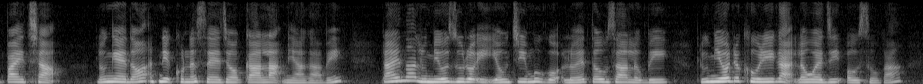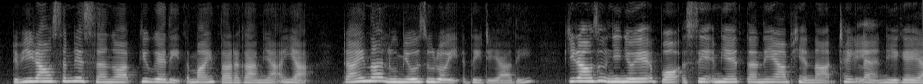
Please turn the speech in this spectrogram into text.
အပိုက်6လွန်ခဲ့သောအနှစ်80ကျော်ကာလများကပင်တိုင်းသားလူမျိုးစုတို့၏ယုံကြည်မှုကိုအလွဲသုံးစားလုပ်ပြီးလူမျိုးတစ်ခုတည်းကလဝဲကြီးအုပ်စုကတပြည်တော်စနစ်ဆန်းစွာပြုခဲ့သည့်တမိုင်းတာရကများအရတိုင်းသားလူမျိုးစုတို့၏အသည့်တရားသည်ပြည်ထောင်စုညီညွတ်ရေးအပေါ်အစဉ်အမြဲတန်တရားဖြင့်သာထိတ်လန့်နေခဲ့ရ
